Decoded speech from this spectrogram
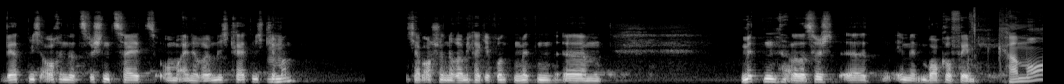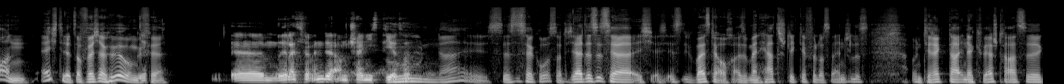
Werde mich auch in der Zwischenzeit um eine Räumlichkeit mich kümmern. Mhm. Ich habe auch schon eine Räumlichkeit gefunden mitten, ähm, mitten, also dazwischen, äh, im Walk of Fame. Come on, echt jetzt? Auf welcher Höhe ungefähr? Ja ähm, relativ am Ende am Chinese Theater. Oh, nice. Das ist ja großartig. Ja, das ist ja, ich, ich, ich weiß ja auch, also mein Herz schlägt ja für Los Angeles und direkt da in der Querstraße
